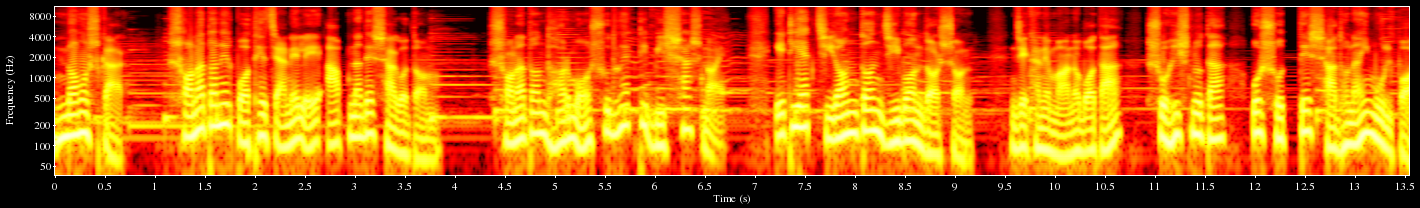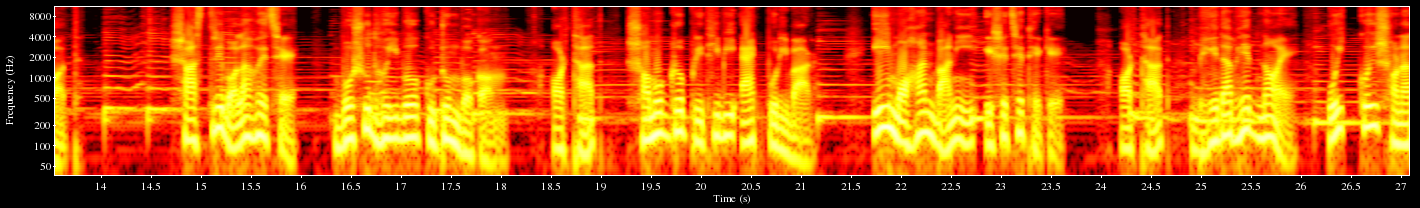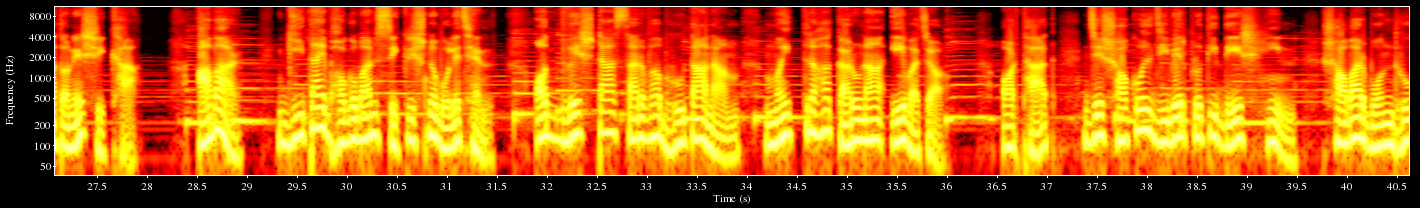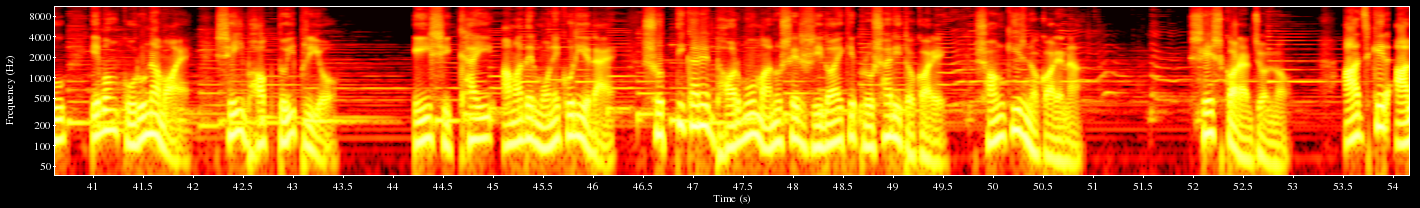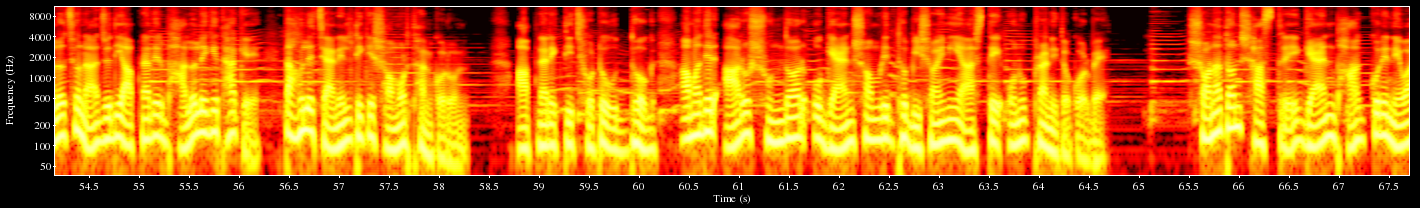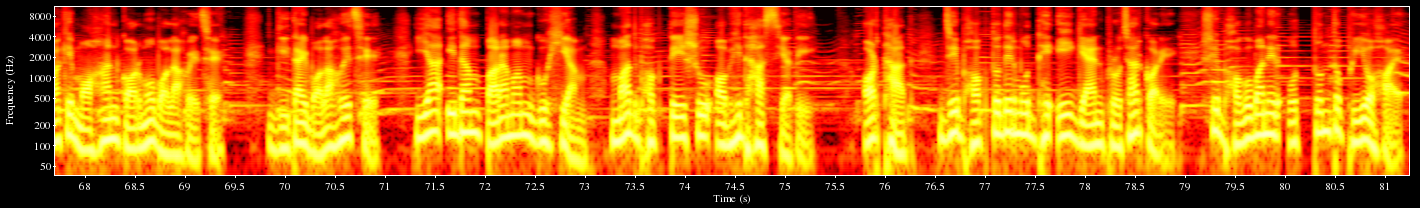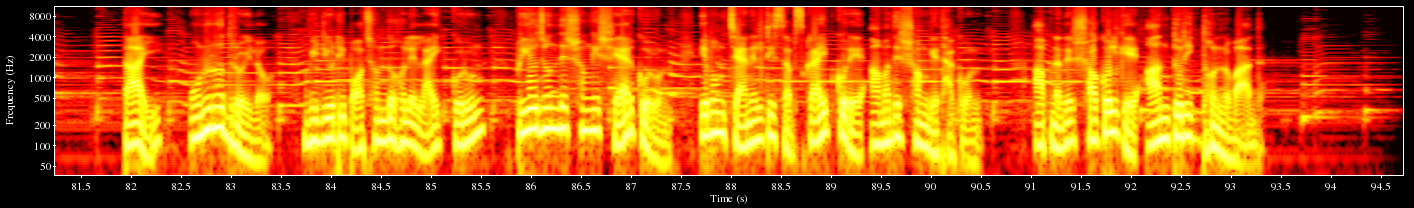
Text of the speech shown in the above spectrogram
নমস্কার। সনাতনের পথে চ্যানেলে আপনাদের স্বাগতম। সনাতন ধর্ম শুধু একটি বিশ্বাস নয়, এটি এক চিরন্তন জীবন দর্শন, যেখানে মানবতা, সহিষ্ণুতা ও সত্যের সাধনাই মূল পথ। শাস্ত্রে বলা হয়েছে, বসুধৈব কুটুম্বকম, অর্থাৎ সমগ্র পৃথিবী এক পরিবার। এই মহান বাণী এসেছে থেকে, অর্থাৎ ভেদাভেদ নয়, ঐক্যই সনাতনের শিক্ষা। আবার গীতায় ভগবান শ্রীকৃষ্ণ বলেছেন, অদ্বেষ্টা সর্বভূতানাম মৈত্রহ করুণা এবচ অর্থাৎ, যে সকল জীবের প্রতি দেশহীন, সবার বন্ধু এবং করুণাময়, সেই ভক্তই প্রিয়। এই শিক্ষাই আমাদের মনে করিয়ে দেয়, সত্যিকারের ধর্ম মানুষের হৃদয়কে প্রসারিত করে, সংকীর্ণ করে না। শেষ করার জন্য, আজকের আলোচনা যদি আপনাদের ভালো লেগে থাকে, তাহলে চ্যানেলটিকে সমর্থন করুন। আপনার একটি ছোট উদ্যোগ আমাদের আরও সুন্দর ও জ্ঞান সমৃদ্ধ বিষয় নিয়ে আসতে অনুপ্রাণিত করবে। সনাতন শাস্ত্রে জ্ঞান ভাগ করে নেওয়াকে মহান কর্ম বলা হয়েছে। গীতায় বলা হয়েছে, ইয়া ইদাম পারামাম গুহিয়াম, মদ ভক্তেষু অভিধাস্যাতি। অর্থাৎ, যে ভক্তদের মধ্যে এই জ্ঞান প্রচার করে, সে ভগবানের অত্যন্ত প্রিয় হয়। তাই, অনুরোধ রইল, ভিডিওটি পছন্দ হলে লাইক করুন, প্রিয়জনদের সঙ্গে শেয়ার করুন এবং চ্যানেলটি সাবস্ক্রাইব করে আমাদের সঙ্গে থাকুন। আপনাদের সকলকে আন্তরিক ধন্যবাদ।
